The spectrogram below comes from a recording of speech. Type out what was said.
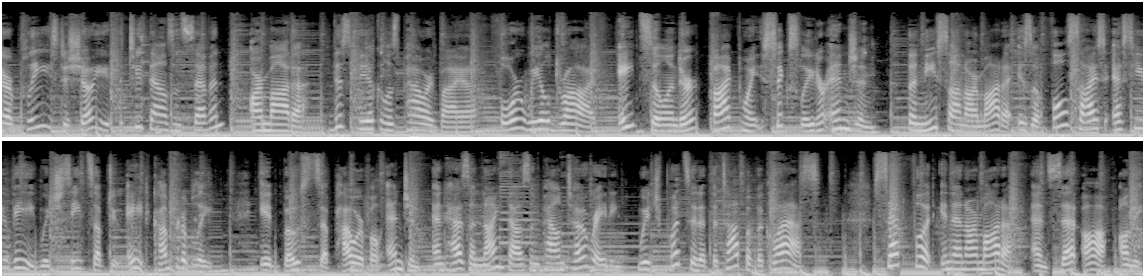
are pleased to show you the 2007 Armada. This vehicle is powered by a four-wheel drive, eight-cylinder, 5.6-liter engine. The Nissan Armada is a full-size SUV which seats up to eight comfortably. It boasts a powerful engine and has a 9,000-pound tow rating, which puts it at the top of the class. Set foot in an Armada and set off on the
